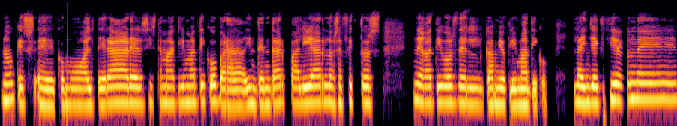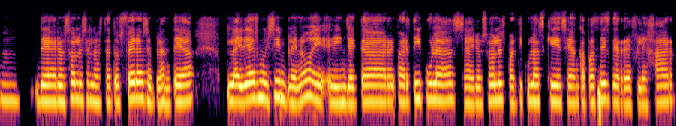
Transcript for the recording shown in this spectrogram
¿no? que es eh, como alterar el sistema climático para intentar paliar los efectos negativos del cambio climático. La inyección de, de aerosoles en la estratosfera se plantea, la idea es muy simple, ¿no? E, e inyectar partículas, aerosoles, partículas que sean capaces de reflejar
